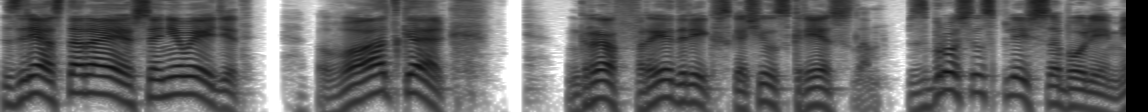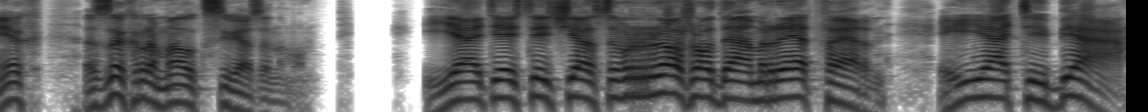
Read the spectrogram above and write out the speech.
Зря стараешься, не выйдет!» «Вот как!» Граф Фредерик вскочил с кресла, сбросил с плеч соболи мех, захромал к связанному. «Я тебе сейчас в рожу дам, Редферн! Я тебя!»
